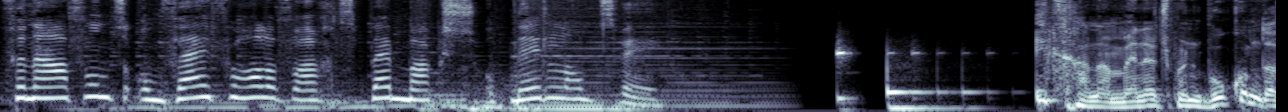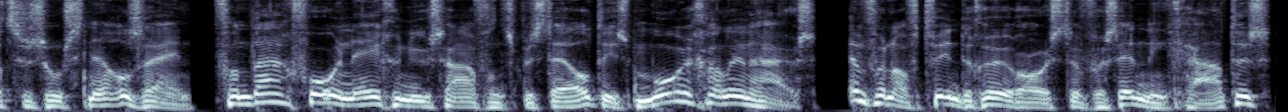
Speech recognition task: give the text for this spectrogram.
Vanavond om vijf voor half acht bij Max op Nederland 2. Ik ga naar Managementboek omdat ze zo snel zijn. Vandaag voor 9 uur s avonds besteld is morgen al in huis. En vanaf 20 euro is de verzending gratis.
